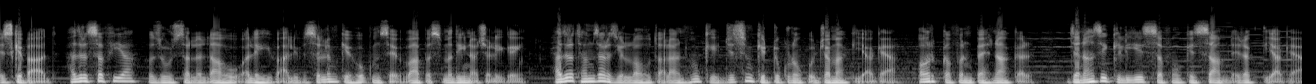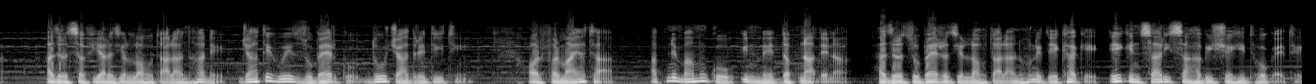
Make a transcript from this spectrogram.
इसके बाद हज़रत सफ़िया हजूर वसल्लम के हुक्म से वापस मदीना चली गईं। हज़रत हमजा रज़ी अल्लाह के जिस्म के टुकड़ों को जमा किया गया और कफन पहनाकर जनाजे के लिए सफ़ों के सामने रख दिया गया। हज़रत सफ़िया रज़ी अल्लाह ने जाते हुए जुबैर को दो चादरें दी थीं और फरमाया था, अपने मामू को इनमें दफना देना। हज़रत जुबैर रज़ी अल्लाह तु ने देखा कि एक इंसारी साहबी शहीद हो गए थे,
